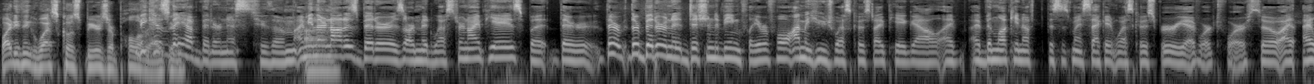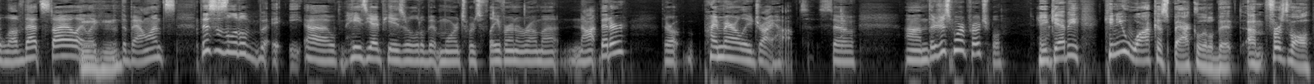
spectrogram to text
why do you think West Coast beers are polarizing? because they have bitterness to them. I mean, they're not as bitter as our Midwestern IPAs, but they're they're they're bitter in addition to being flavorful. I'm a huge West Coast IPA gal. I've I've been lucky enough. This is my second West Coast brewery I've worked for, so I, I love that style. I like the balance. This is a little uh, hazy IPAs are a little bit more towards flavor and aroma, not bitter. They're primarily dry hopped, so um, they're just more approachable. Hey, Gabby, can you walk us back a little bit? Um, first of all,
